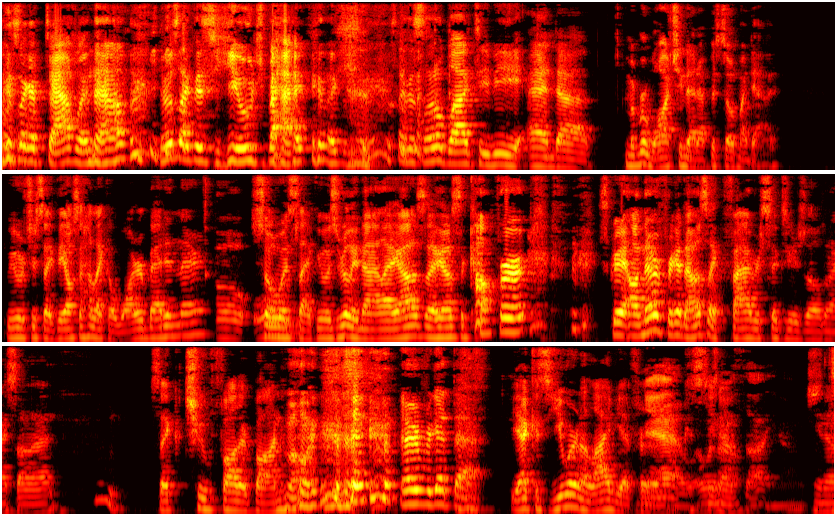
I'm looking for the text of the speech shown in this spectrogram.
it's like a tablet now. It was like this huge bag, like it's like this little black TV. And uh, I remember watching that episode. with My dad. We were just like they also had like a water bed in there. Oh, So it's like it was really not like I was like I was the comfort. It's great. I'll never forget that. I was like five or six years old when I saw that. Hmm. It's like true father bond moment. never forget that. Yeah, because you weren't alive yet for Yeah, that. it 'cause, you wasn't know, a thought, you know. You know,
